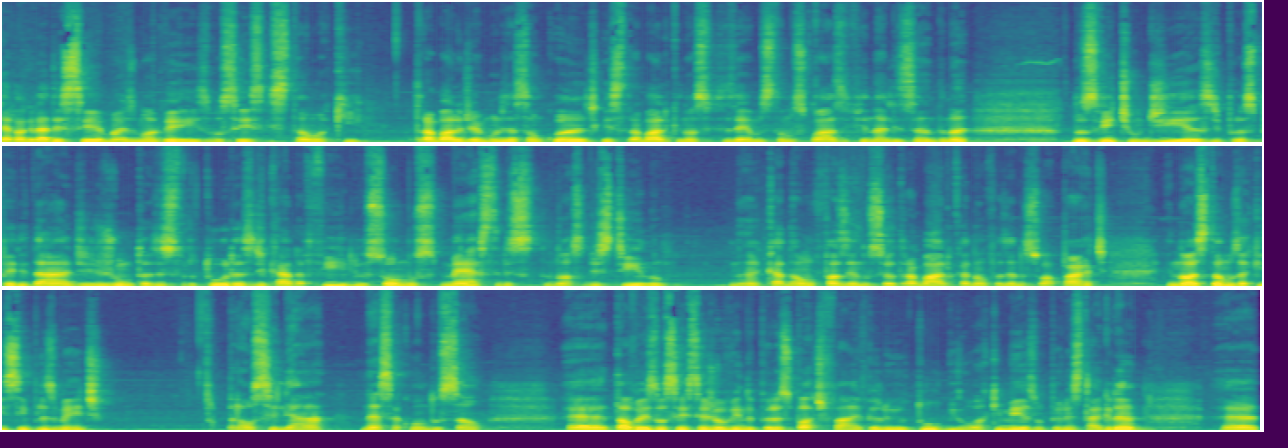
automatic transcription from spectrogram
Quero agradecer mais uma vez vocês que estão aqui. Trabalho de harmonização quântica, esse trabalho que nós fizemos, estamos quase finalizando, né? Dos 21 dias de prosperidade, junto às estruturas de cada filho, somos mestres do nosso destino, né? cada um fazendo o seu trabalho, cada um fazendo a sua parte, e nós estamos aqui simplesmente para auxiliar nessa condução. É, talvez você esteja ouvindo pelo Spotify, pelo YouTube ou aqui mesmo pelo Instagram. É,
